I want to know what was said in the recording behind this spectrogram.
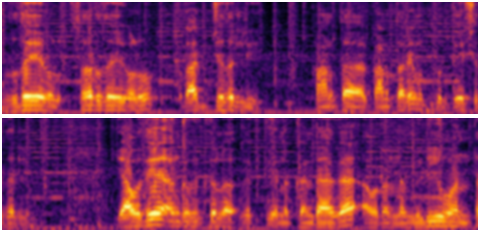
ಹೃದಯಗಳು ಸಹೃದಯಗಳು ರಾಜ್ಯದಲ್ಲಿ ಕಾಣ್ತಾ ಕಾಣ್ತಾರೆ ಮತ್ತು ದೇಶದಲ್ಲಿ. ಯಾವುದೇ ಅಂಗವಿಕಲ ವ್ಯಕ್ತಿಯನ್ನು ಕಂಡಾಗ ಅವರನ್ನು ಮಿಡಿಯುವಂಥ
